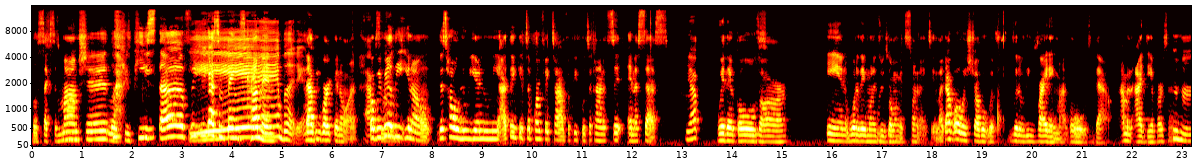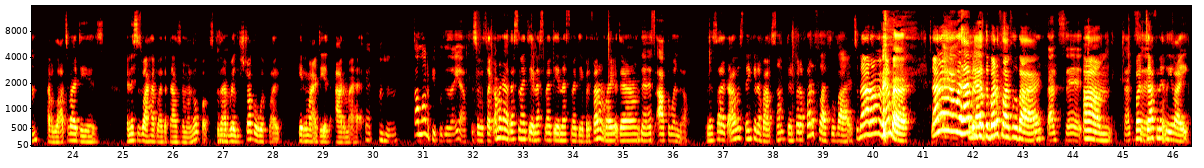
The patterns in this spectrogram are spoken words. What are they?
little sex and Mom shit, little QP stuff. We, we got some things coming buddy. that we working on. But we really, you know, this whole new year, new me, I think it's a perfect time for people to kind of sit and assess Yep. where their goals are and what do they want to do going into 2019. Like I've always struggled with literally writing my goals down. I'm an idea person. Mm-hmm. I have lots of ideas, and this is why I have like a thousand of my notebooks because I Mhm. really struggle with like getting my ideas out of my head. Mm-hmm. A lot of people do that. Yeah. So it's like, oh my god, that's an idea, and that's an idea, and that's an idea. But if I don't write it down, Then it's out the window. it's like I was thinking about something, but a butterfly flew by, so now I don't remember. now I don't remember what happened because Yep. the butterfly flew by. That's it. Um, That's but it. definitely like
